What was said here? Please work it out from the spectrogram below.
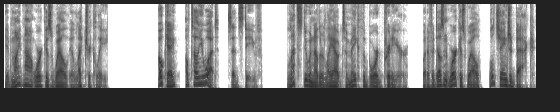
it might not work as well electrically. Okay, I'll tell you what, said Steve. Let's do another layout to make the board prettier, but if it doesn't work as well, we'll change it back.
